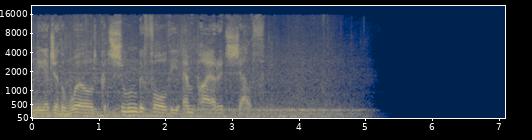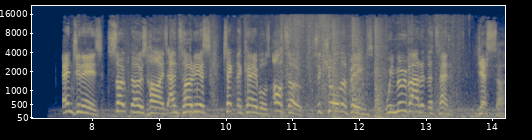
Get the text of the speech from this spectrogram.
on the edge of the world could soon befall the Empire itself. Engineers, soak those hides. Antonius, check the cables. Otto, secure the beams. We move out at the tent. Yes, sir.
